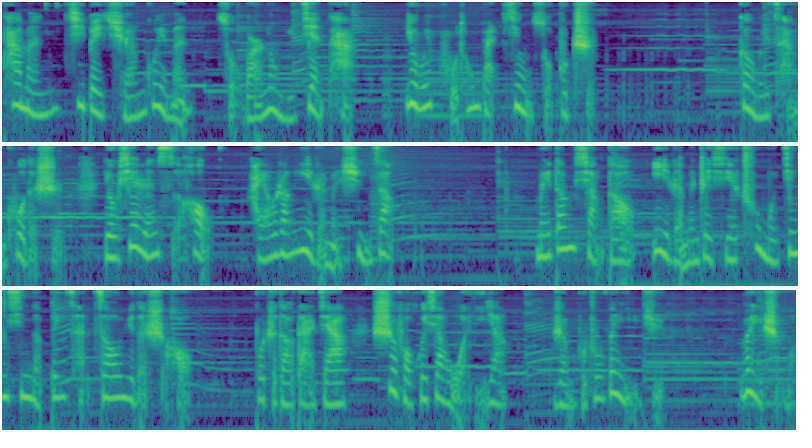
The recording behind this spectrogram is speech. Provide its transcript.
他们既被权贵们所玩弄于践踏，又为普通百姓所不齿。更为残酷的是，有些人死后还要让艺人们殉葬。每当想到艺人们这些触目惊心的悲惨遭遇的时候，不知道大家是否会像我一样，忍不住问一句：为什么？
